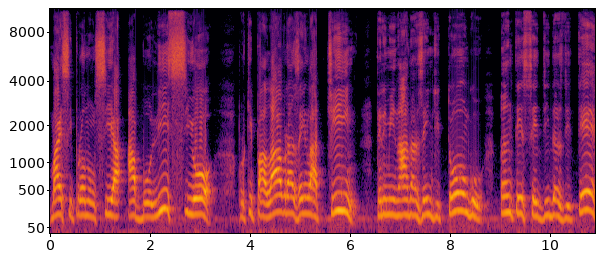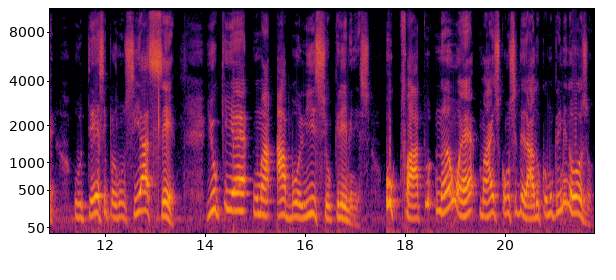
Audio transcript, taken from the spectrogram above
mas se pronuncia abolício, porque palavras em latim, terminadas em ditongo, antecedidas de T, o T se pronuncia C. E o que é uma abolício criminis? O fato não é mais considerado como criminoso.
